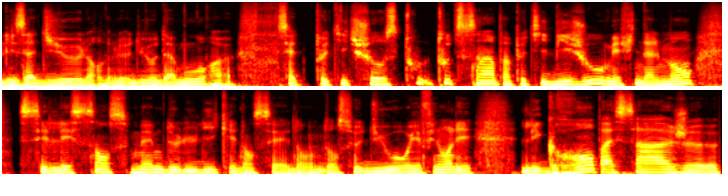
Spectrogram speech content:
les adieux lors du duo d'amour, euh, cette petite chose toute simple, un petit bijou, mais finalement c'est l'essence même de Lully qui est dans, ce duo. Et finalement les, grands passages euh,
